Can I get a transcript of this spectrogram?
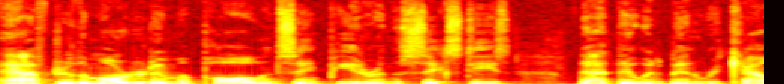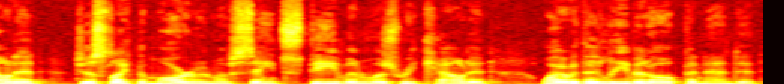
after the martyrdom of Paul and St. Peter in the 60s, that they would have been recounted, just like the martyrdom of St. Stephen was recounted? Why would they leave it open ended?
